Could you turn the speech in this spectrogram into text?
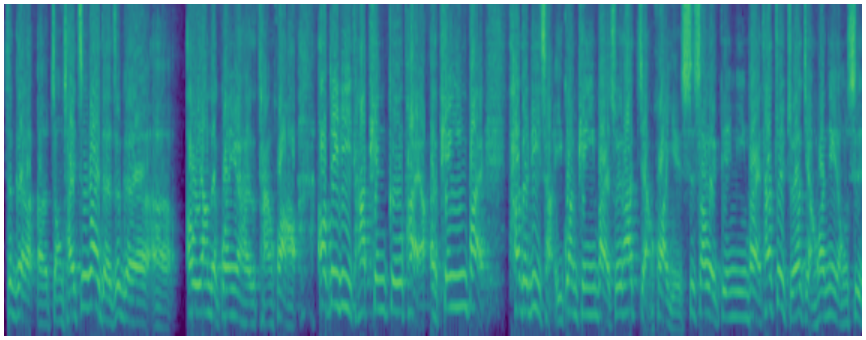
这个呃总裁之外的这个呃欧央的官员还是谈话哈，奥地利他偏鸽派啊，呃偏鹰派，他的立场一贯偏鹰派，所以他讲话也是稍微偏鹰派。他最主要讲话内容是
